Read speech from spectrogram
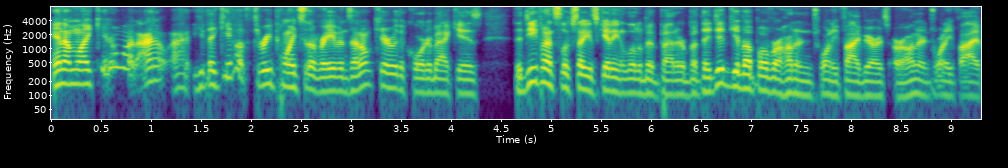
and I'm like, you know what? I don't. I, they gave up three points to the Ravens. I don't care who the quarterback is. The defense looks like it's getting a little bit better, but they did give up over 125 yards or 125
